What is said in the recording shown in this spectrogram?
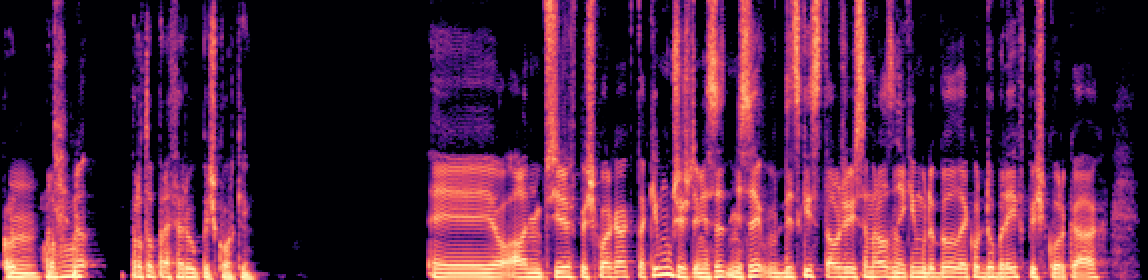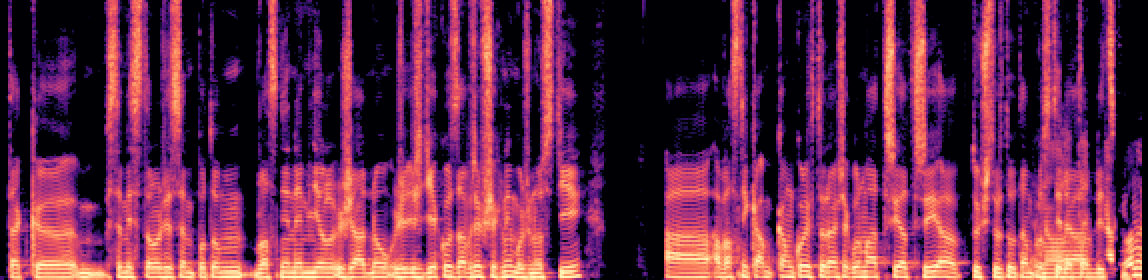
Pro, hmm. pro, no, proto preferuju piškvorky. I, jo, ale mi přijde, že v piškvorkách taky můžeš. Mně se, mně se vždycky stalo, že když jsem hrál s někým, kdo byl jako dobrý v piškvorkách, tak eh, se mi stalo, že jsem potom vlastně neměl žádnou, že, že jako zavře všechny možnosti a, a vlastně kam, kamkoliv to dáš, tak on má tři a tři a tu čtvrtou tam prostě no, dá vždycky. Ono,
